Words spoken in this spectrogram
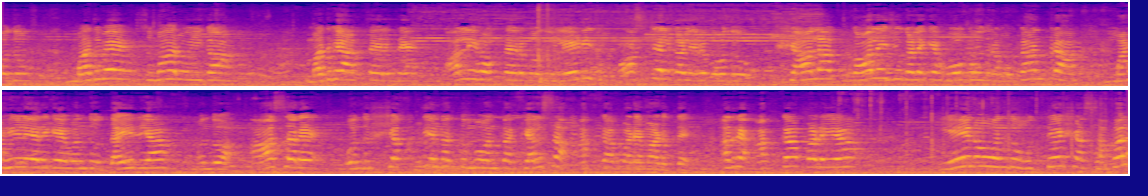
ಗಳಿರಬಹುದು ಮದುವೆ ಸುಮಾರು ಈಗ ಮದುವೆ ಆಗ್ತಾ ಇರುತ್ತೆ. ಅಲ್ಲಿ ಹೋಗ್ತಾ ಇರ್ಬೋದು ಲೇಡೀಸ್ ಹಾಸ್ಟೆಲ್ಗಳಿರ್ಬೋದು ಶಾಲಾ ಕಾಲೇಜುಗಳಿಗೆ ಹೋಗೋದ್ರ ಮುಖಾಂತರ ಮಹಿಳೆಯರಿಗೆ ಒಂದು ಧೈರ್ಯ, ಒಂದು ಆಸರೆ, ಒಂದು ಶಕ್ತಿಯನ್ನು ತುಂಬುವಂಥ ಕೆಲಸ ಅಕ್ಕ ಪಡೆ ಮಾಡುತ್ತೆ. ಆದರೆ ಅಕ್ಕ ಪಡೆಯ ಏನೋ ಒಂದು ಉದ್ದೇಶ ಸಫಲ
